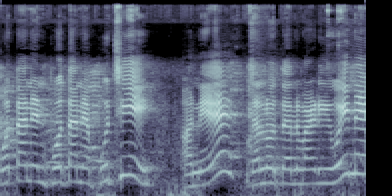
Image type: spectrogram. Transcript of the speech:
પોતાને ને પોતાને પૂછી અને દલો હોય ને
